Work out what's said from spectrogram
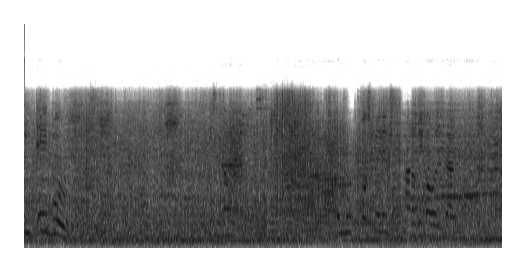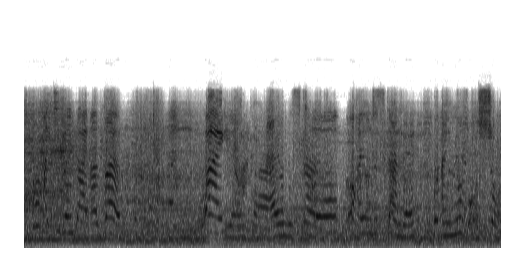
He's able. Understand, eh? But I know for sure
